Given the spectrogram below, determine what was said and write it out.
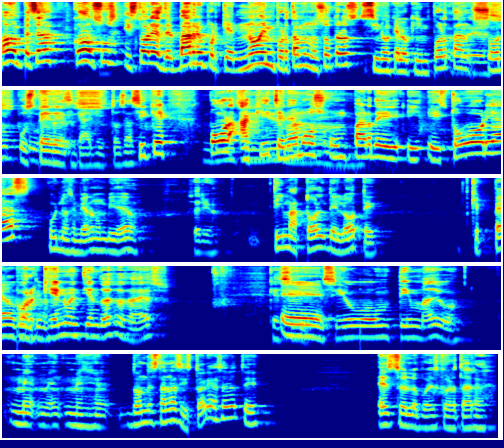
vamos a empezar con sus historias del barrio, porque no importamos nosotros, sino que lo que importan son ustedes, ustedes. gallitos. Así que por Dense aquí tenemos mano. un par de hi- historias. Uy, nos enviaron un video. serio. Team Atol de Lote. ¿Qué pedo con ¿Por qué no entiendo eso, sabes? Que sí, Eh, sí hubo un team algo. Me- me- me- ¿Dónde están las historias? Espérate. Esto lo puedes cortar.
